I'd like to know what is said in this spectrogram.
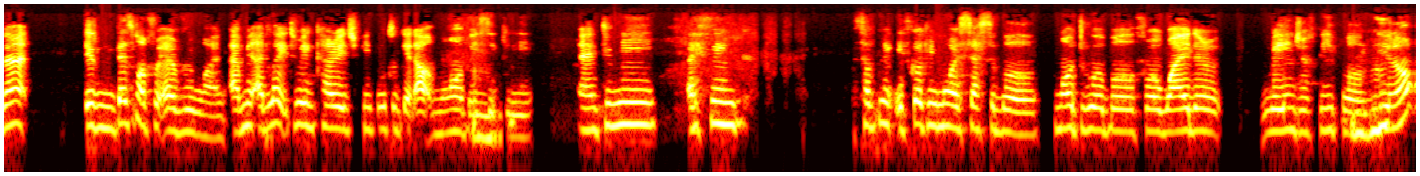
that is, that's not for everyone. I mean, I'd like to encourage people to get out more, mm. basically. Mm. And to me, I think something it's got to be more accessible, more doable for a wider range of people. Mm-hmm. You know.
